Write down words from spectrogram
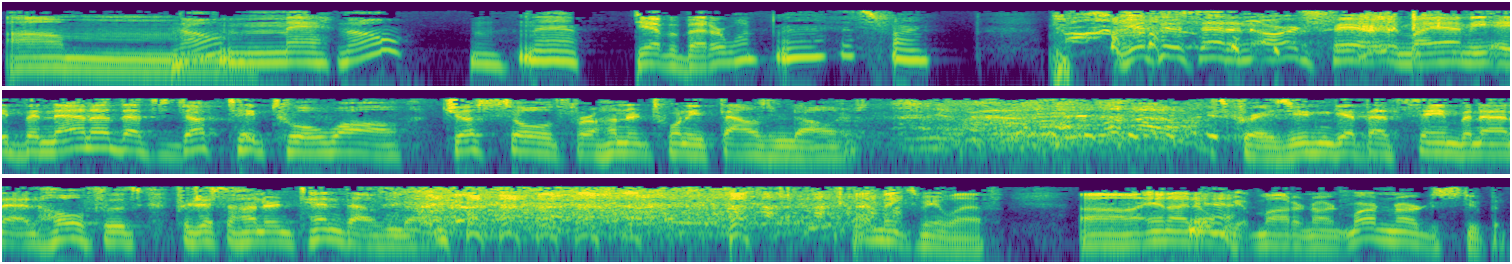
Um, No? Meh. No? Nah. Do you have a better one? Uh, that's fine. Get this at an art fair in Miami. A banana that's duct taped to a wall just sold for $120,000. It's crazy. You can get that same banana at Whole Foods for just $110,000. that makes me laugh. Uh, and I don't Yeah. get modern art. Modern art is stupid.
